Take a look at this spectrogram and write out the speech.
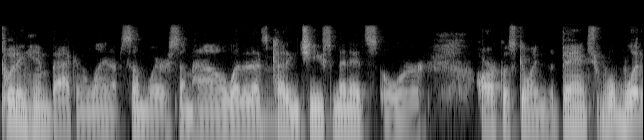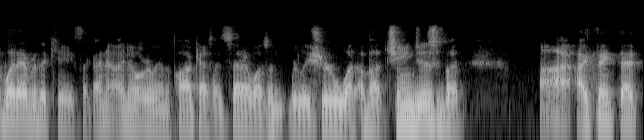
putting him back in the lineup somewhere somehow, whether that's mm-hmm. cutting Chiefs minutes or Harkless going to the bench, what whatever the case. Like I know I know early in the podcast I said I wasn't really sure what about changes, but I, I think that.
